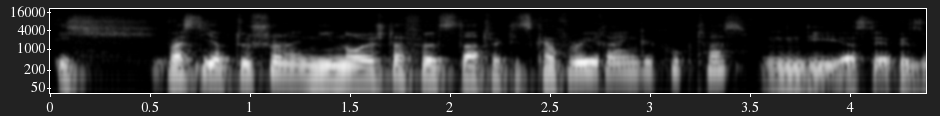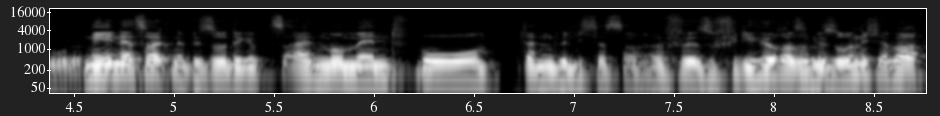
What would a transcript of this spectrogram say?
Ich weiß nicht, ob du schon in die neue Staffel Star Trek Discovery reingeguckt hast. In die erste Episode. Nee, in der zweiten Episode gibt es einen Moment, wo, dann will ich das auch für, für die Hörer sowieso nicht, aber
